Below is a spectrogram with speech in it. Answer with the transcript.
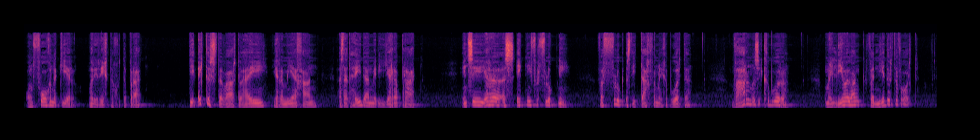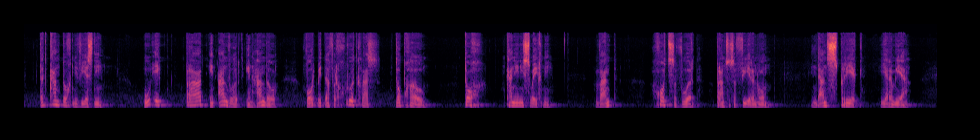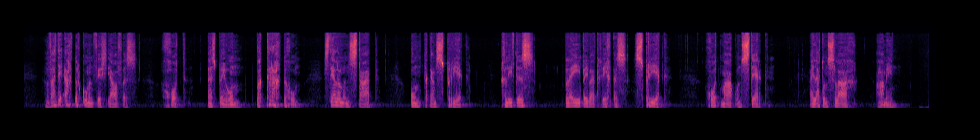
om volgende keer oor die regte goed te praat. Die uiterste waartoe hy Jeremia gaan, is dat hy dan met die Here praat en sê Here, is ek nie vervloek nie? Vervloek is die dag van my geboorte. Waarom is ek gebore? Om my lewe lank verneder te word? Dit kan tog nie wees nie. Hoe ek praat en antwoord en handel word met 'n vergrootglas dopgehou. Tog kan jy nie swyg nie. Want God se woord brand soos 'n vuur in hom. En dan spreek Jeremia. Wat hy agterkom in vers 11 is: God is by hom, bekragtig hom, stel hom in staat om te kan spreek. Geliefdes, bly by wat reg is. Spreek. God maak ons sterk. Hy laat ons slaag. Amen.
